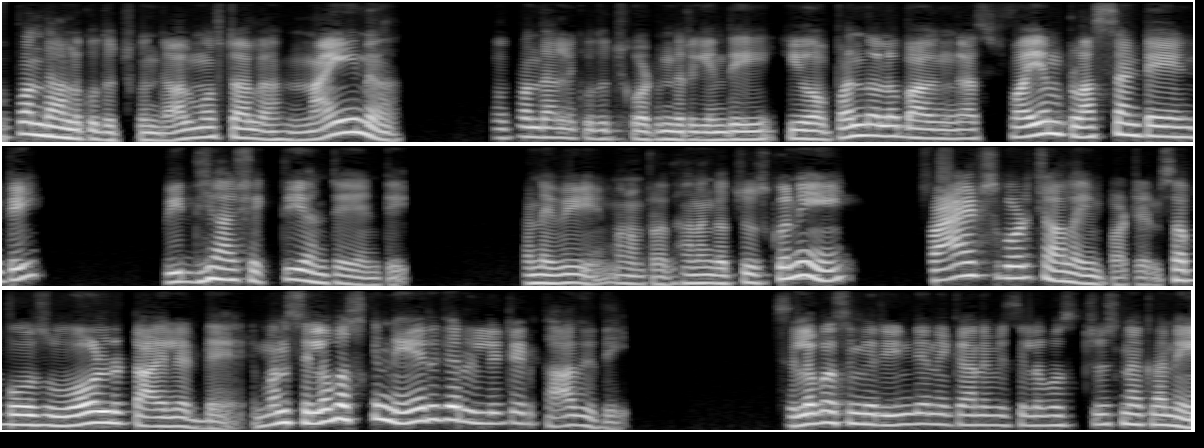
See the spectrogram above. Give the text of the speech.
ఒప్పందాలు కుదుర్చుకుంది. ఆల్మోస్ట్ ఆల్ నైన్ ఒప్పందాల్ని కుదుర్చుకోవడం జరిగింది. ఈ ఒప్పందంలో భాగంగా స్వయం ప్లస్ అంటే ఏంటి? విద్యాశక్తి అంటే ఏంటి? అనేవి మనం ప్రధానంగా చూసుకొని ఫ్యాక్ట్స్ కూడా చాలా important. Suppose world toilet day మన సిలబస్‌కి నేరుగా రిలేటెడ్ కాదిది. సిలబస్ మీరు ఇండియన్ ఎకానమీ సిలబస్ చూసినా కానీ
